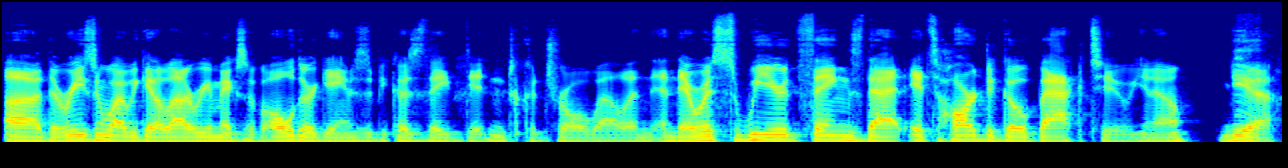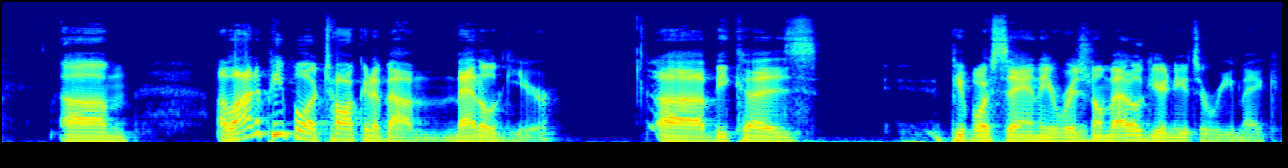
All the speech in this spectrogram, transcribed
Uh, the reason why we get a lot of remakes of older games is because they didn't control well, and, and there was weird things that it's hard to go back to. You know, Yeah, um, a lot of people are talking about Metal Gear uh, because people are saying the original Metal Gear needs a remake,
